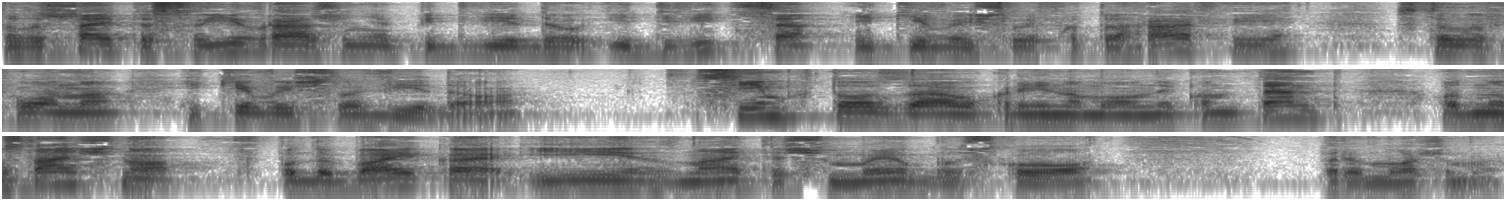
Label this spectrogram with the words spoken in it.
залишайте свої враження під відео і дивіться, які вийшли фотографії з телефона, яке вийшло відео. Всім, хто за україномовний контент, однозначно вподобайка і знайте, що ми обов'язково переможемо.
